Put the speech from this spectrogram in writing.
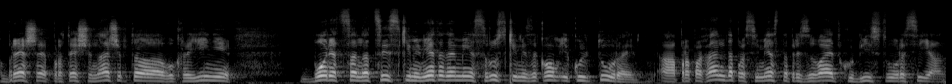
бреше про те, що начебто в Україні борются нацистскими методами с русским языком и культурой, а пропаганда повсеместно призывает к убийству росіян.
